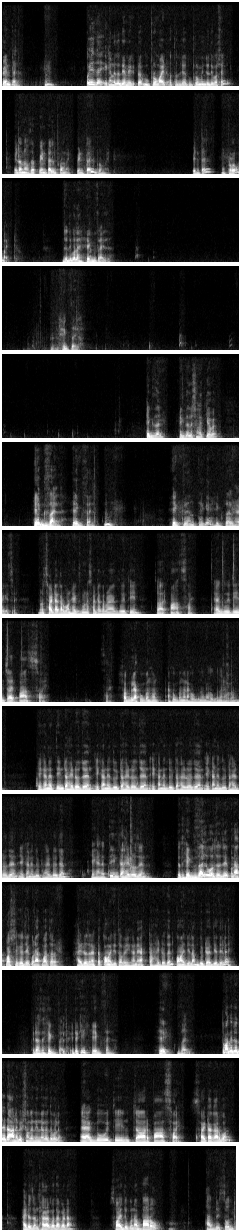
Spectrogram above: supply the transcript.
পেন্টাইল। ওই যে এখানে যদি আমি একটা ব্রোমাইড অর্থাৎ যেহেতু ব্রোমিন যদি বসাই এটার নাম হচ্ছে pentyl bromide pentyl bromide pentyl bromide যদি বলা হেক্সাইল হেক্সাইল হেক্সাইল হেক্সাইলের সঙ্গে কি হবে? হেক্সাইল হেক্সাইল হুম। হেক্সেন থেকে হেক্সাইল হয়ে গেছে। মানে ছয়টা কার্বন হেক্স মানে ছয়টা কার্বন এক, দুই, তিন। চার, পাঁচ, ছয়। এক, দুই, তিন, চার, পাঁচ, ছয়। ছয়। সবগুলো একক বন্ধন একক বন্ধন একক বন্ধন একক বন্ধন একক বন্ধন। এখানে তিনটা হাইড্রোজেন এখানে দুইটা হাইড্রোজেন এখানে দুইটা হাইড্রোজেন এখানে দুইটা হাইড্রোজেন এখানে দুইটা হাইড্রোজেন এখানে তিনটা হাইড্রোজেন যদি হেক্সাইল বলছে, যে কোনো এক পাশ থেকে যে কোনো এক হাইড্রোজেন একটা কমাই দিতে হবে। এখানে একটা হাইড্রোজেন কমাই দিলাম, দুইটা দিয়ে দিলে এটা আছে হেক্সাইল এটা কি? হেক্সাইল হেক্সাইল তোমাকে যদি এটা আণবিক সংখ্যা নির্ণয় করতে বলে, এক, দুই, তিন, চার, পাঁচ, ছয়। ছয়টা কার্বন, হাইড্রোজেন থাকার কথা কটা ছয় দুগুণা বারো আর দুই চোদ্দ।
